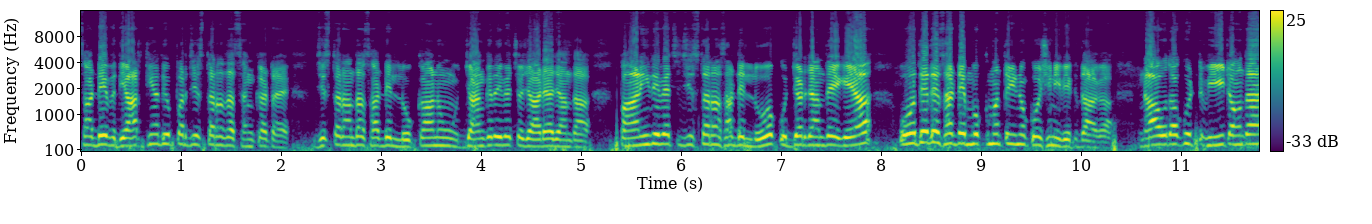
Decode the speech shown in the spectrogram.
ਸਾਡੇ ਵਿਦਿਆਰਥੀਆਂ ਦੇ ਉੱਪਰ ਜਿਸ ਤਰ੍ਹਾਂ ਦਾ ਸੰਕਟ ਹੈ, ਜਿਸ ਤਰ੍ਹਾਂ ਦਾ ਸਾਡੇ ਲੋਕਾਂ ਨੂੰ ਜੰਗ ਦੇ ਵਿੱਚ ਉਜਾੜਿਆ ਜਾਂਦਾ, ਪਾਣੀ ਦੇ ਵਿੱਚ ਜਿਸ ਤਰ੍ਹਾਂ ਸਾਡੇ ਲੋਕ ਉੱਜੜ ਜਾਂਦੇ ਹੈਗੇ ਆ, ਉਹਦੇ ਤੇ ਸਾਡੇ ਮੁੱਖ ਮੰਤਰੀ ਨੂੰ ਕੁਝ ਨਹੀਂ ਵਿਕਦਾ ਹੈਗਾ। ਨਾ ਉਹਦਾ ਕੋਈ ਟਵੀਟ ਆਉਂਦਾ,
